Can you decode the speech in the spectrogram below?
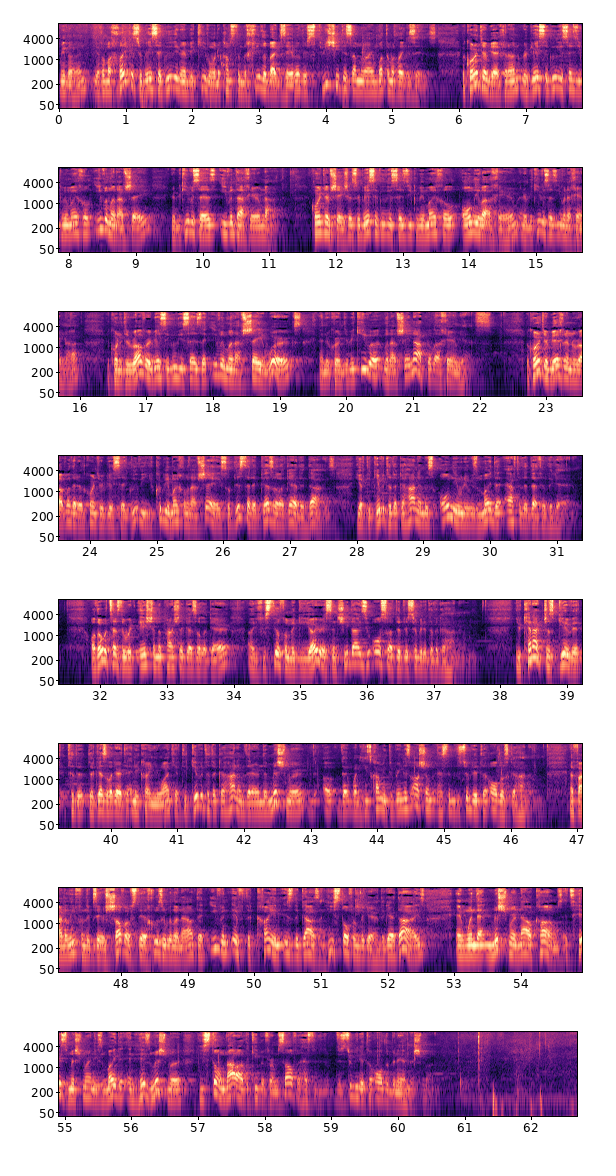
we learn you have a machlekes Rabbi Saglili and Rabbi Kiva when it comes to mechila bagzela. There's three sheets summarizing what the machlekes is. According to Rabbi Yochanan, Rabbi Saglili says you can be meichel even lanavshay. Rabbi Kiva says even tachirim not. According to Rav Sheshes, Rabbi Yisrael says you can be Michael only la'achirim, and Rabbi Kiva says even achirim not. According to Rav, Rabbi Yisrael says that even l'nafshei works, and according to Rabbi Kiva, l'nafshei not, but la'achirim yes. According to Rabbi Yechon and Rava, that according to Rabbi Yisrael you could be Michael l'nafshei, so this that a gezel ager that dies, you have to give it to the kahanim is only when he was maida after the death of the ger. Although it says the word ish in the parsha gezel ager, uh, if you steal from a giyaris and she dies, you also have to distribute it to the kahanim. You cannot just give it to the, the Gezel to any kind you want. You have to give it to the Kahanim that are in the Mishmer, uh, that when he's coming to bring his Asham, has to be distributed to all those Kahanim. And finally, from the Gzer Shava of Steachuza, we learn out that even if the Kain is the Gazan, he stole from the Ger, and the Ger dies, and when that Mishmer now comes, it's his Mishmer, and he's made it in his Mishmer, he's still not allowed to keep it for himself. It has to be distributed to all the Bnei Mishmer.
